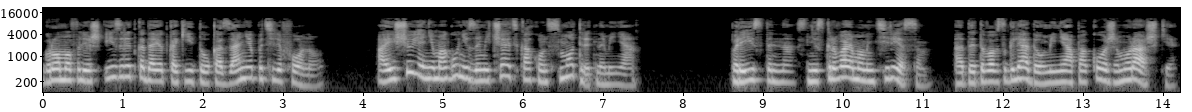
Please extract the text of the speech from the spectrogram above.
Громов лишь изредка дает какие-то указания по телефону. А еще я не могу не замечать, как он смотрит на меня. Пристально, с нескрываемым интересом. От этого взгляда у меня по коже мурашки.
